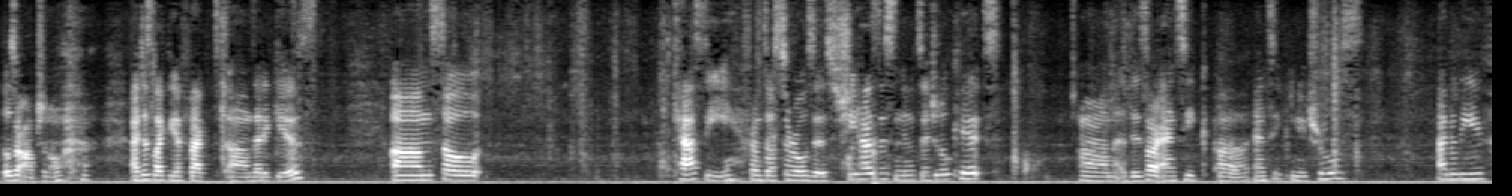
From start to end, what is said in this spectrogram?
those are optional. I just like the effect um, that it gives. Um, so Cassie from Dust to Roses, she has this new digital kit. Um, these are antique, uh, antique neutrals. I believe.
